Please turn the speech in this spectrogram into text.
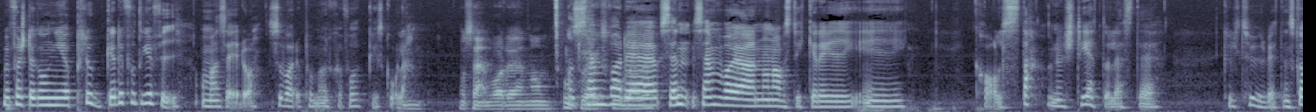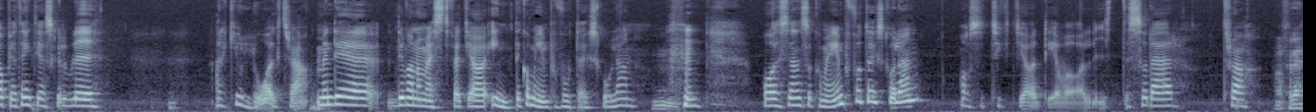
Men första gången jag pluggade fotografi, om man säger då, så var det på Mullsjö folkhögskola. Mm. Och sen var det någon och sen var, det, sen, sen var jag någon avstickare i, i Karlstad universitet och läste kulturvetenskap. Jag tänkte jag skulle bli arkeolog tror jag. Men det, det var nog mest för att jag inte kom in på Fotohögskolan. Mm. och sen så kom jag in på Fotohögskolan och så tyckte jag det var lite sådär, tror jag. Varför det?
